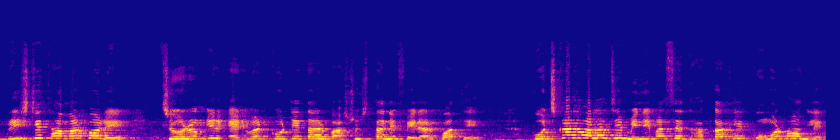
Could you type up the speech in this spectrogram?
বৃষ্টি থামার পরে চৌরঙ্গীর এডওয়ার্ড কোর্টে তার বাসস্থানে ফেরার পথে কোচকানওয়ালা যে মিনিবাসে ধাক্কা খেয়ে কোমর ভাঙলেন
